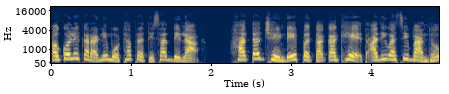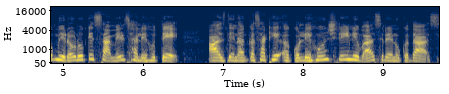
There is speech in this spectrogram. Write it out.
अकोलेकरांनी मोठा प्रतिसाद दिला. हातात झेंडे पताका घेत आदिवासी बांधव मिरवणुकीत सामील झाले होते. आज दिनांकासाठी अकोलेहून श्रीनिवास रेणुकदास.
